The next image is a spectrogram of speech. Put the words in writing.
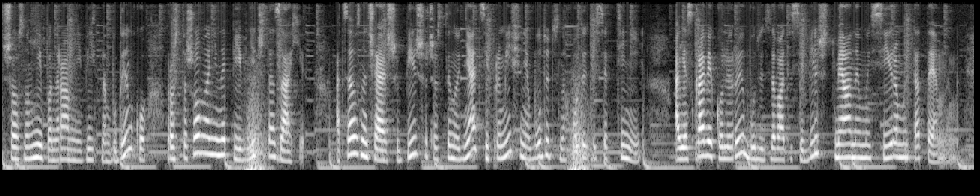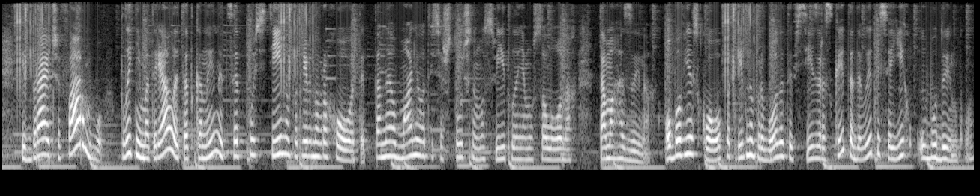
що основні панорамні вікна будинку розташовані на північ та захід. А це означає, що більшу частину дня ці приміщення будуть знаходитися в тіні, а яскраві кольори будуть здаватися більш тьмяними, сірими та темними. Підбираючи фарбу, плитні матеріали та тканини це постійно потрібно враховувати та не обманюватися штучним освітленням у салонах та магазинах. Обов'язково потрібно приводити всі зразки та дивитися їх у будинку.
